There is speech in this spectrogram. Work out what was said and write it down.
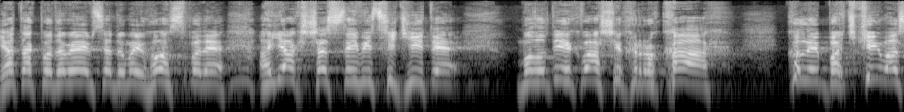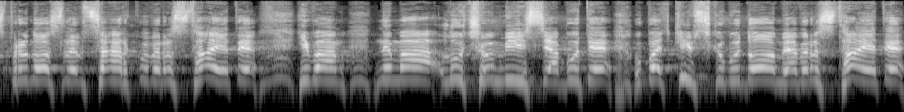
Я так подивився, думаю, Господи, а як щасливі ці діти в молодих ваших роках, коли батьки вас приносили в церкву, ви ростаєте, і вам нема лучшого місця бути у батьківському домі, а ви ростаєте,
